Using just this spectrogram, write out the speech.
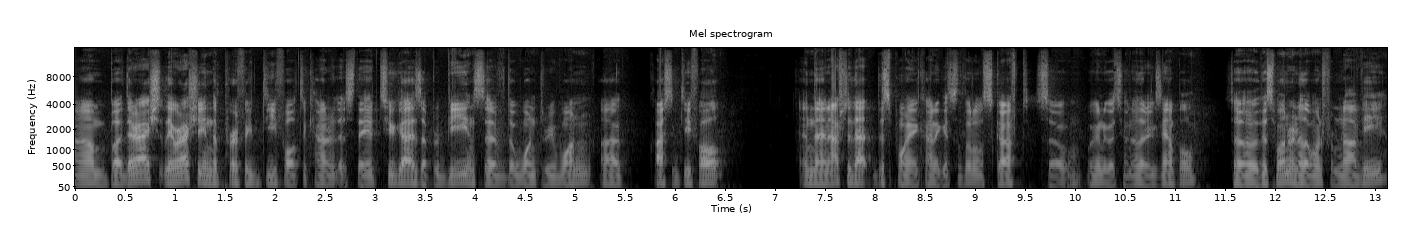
Um, but they're actually they were actually in the perfect default to counter this. They had two guys upper B instead of the one three one uh, classic default. And then after that, this point, it kind of gets a little scuffed. So we're going to go to another example. So this one, another one from Navi.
